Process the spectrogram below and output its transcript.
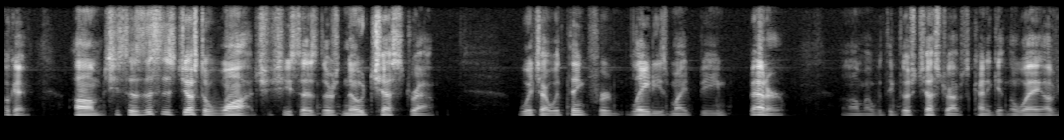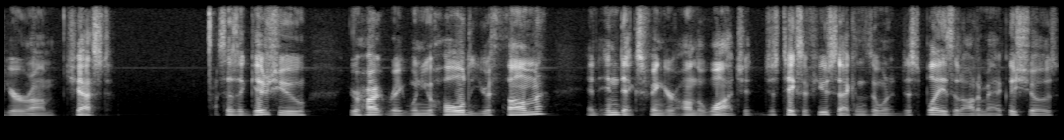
okay. Um, she says this is just a watch. She says there's no chest strap, which I would think for ladies might be better. Um, I would think those chest straps kind of get in the way of your um, chest. It says it gives you your heart rate when you hold your thumb and index finger on the watch. It just takes a few seconds, and when it displays, it automatically shows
